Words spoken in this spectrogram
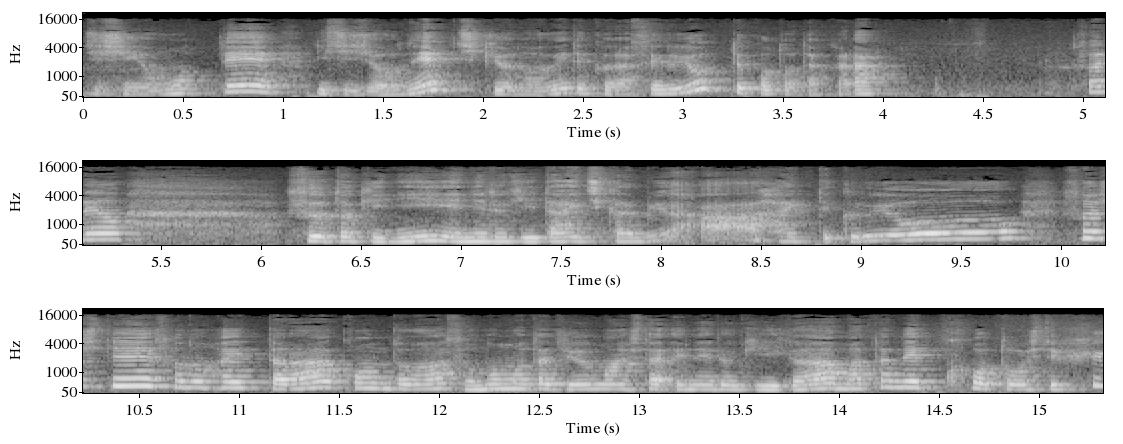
自信を持って日常ね地球の上で暮らせるよってことだから。それを吸う時にエネルギー大地からビャー入ってくるよ。そしてその入ったら今度はそのまた充満したエネルギーがまた根っこを通してフュ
